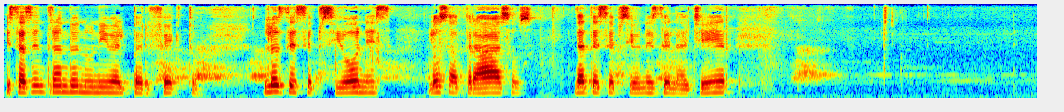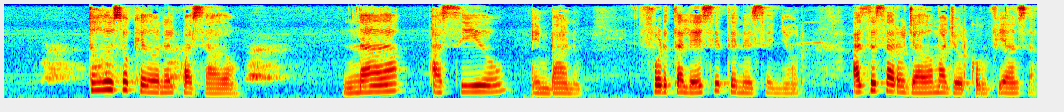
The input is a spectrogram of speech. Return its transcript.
Estás entrando en un nivel perfecto. Las decepciones, los atrasos, las decepciones del ayer, todo eso quedó en el pasado. Nada ha sido en vano. Fortalécete en el Señor. Has desarrollado mayor confianza,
